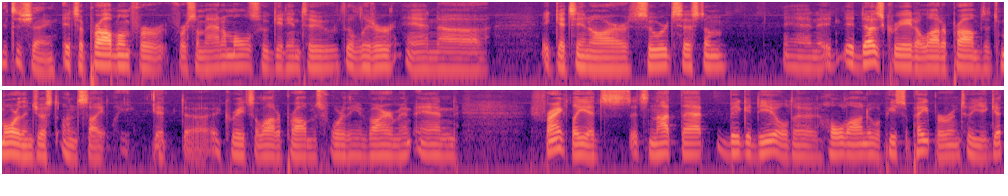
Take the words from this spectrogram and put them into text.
It's a shame. it's a problem for, for some animals who get into the litter and uh, it gets in our sewage system and it, it does create a lot of problems. It's more than just unsightly. It uh, it creates a lot of problems for the environment and frankly it's it's not that big a deal to hold on to a piece of paper until you get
